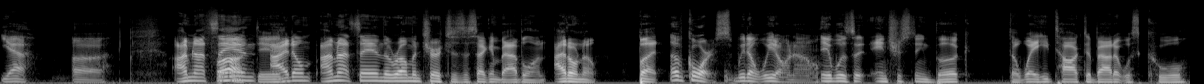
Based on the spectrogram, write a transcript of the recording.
Yeah. Uh, I'm not Fuck, saying dude. I don't I'm not saying the Roman church is the second Babylon. I don't know. But of course, we don't we don't know. it was an interesting book. The way he talked about it was cool.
